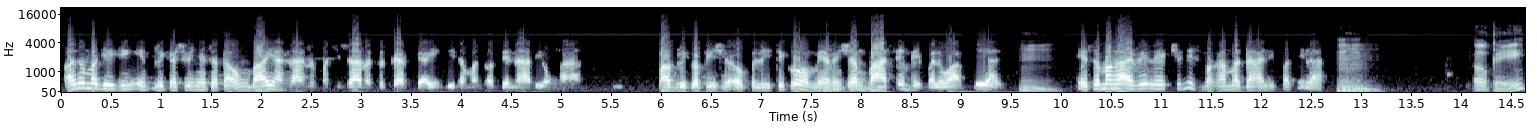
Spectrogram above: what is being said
Ano magiging implikasyon niya sa taong bayan, lalo pa si Sara Duterte ay hindi naman ordinaryong ah, public official o politiko. Meron siyang base, may balawarte yan. Mm. Eh sa mga electionist, baka madali pa sila. Mm. Okay.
